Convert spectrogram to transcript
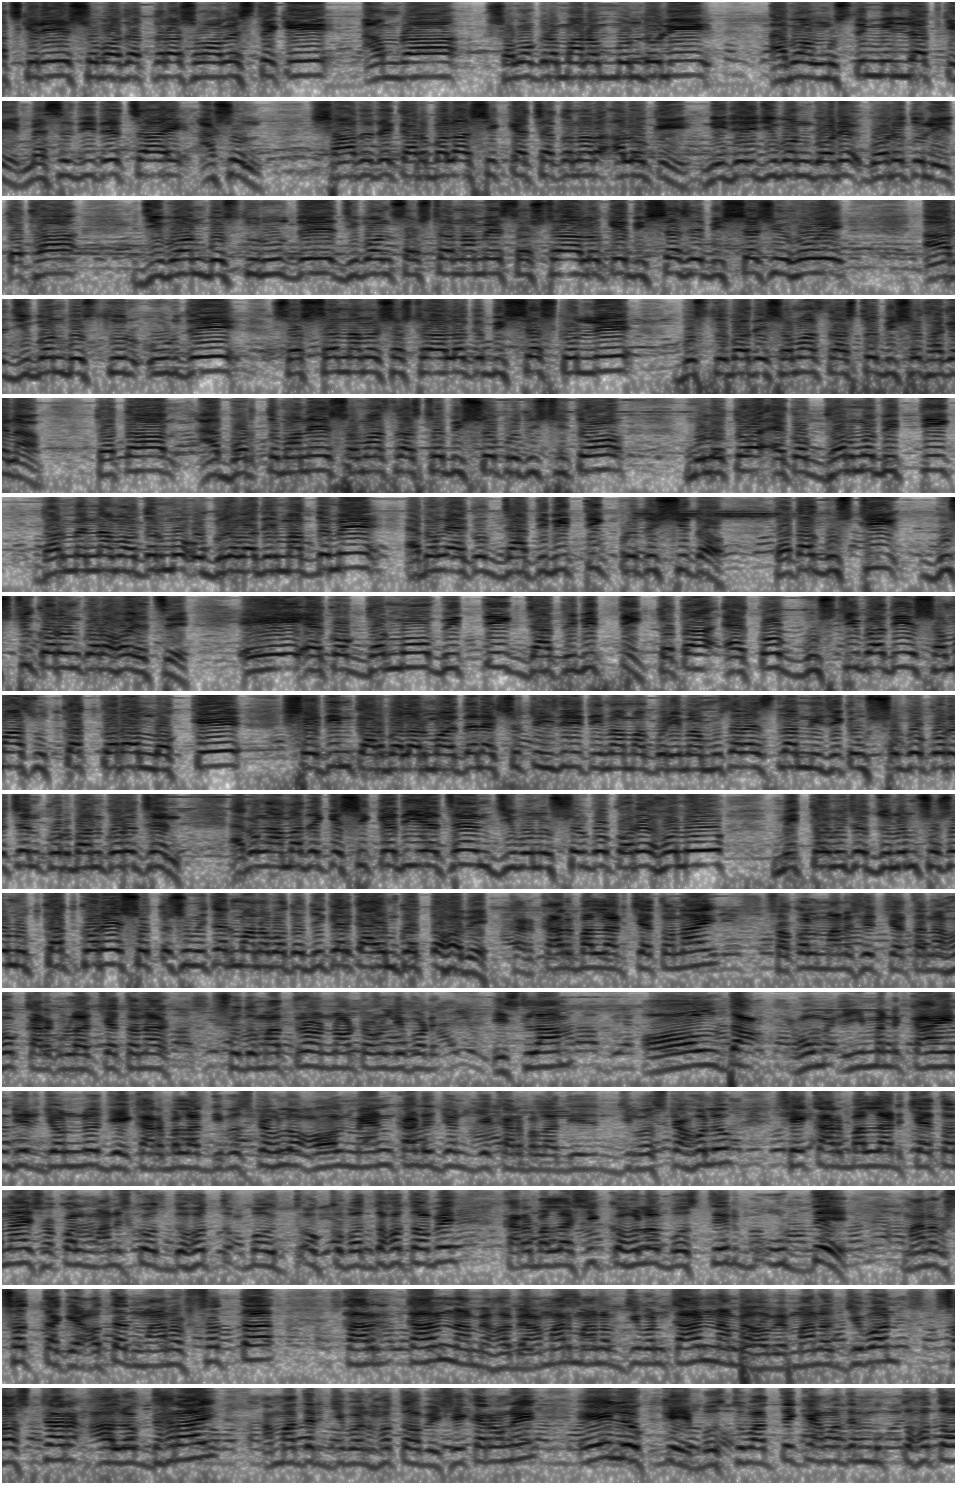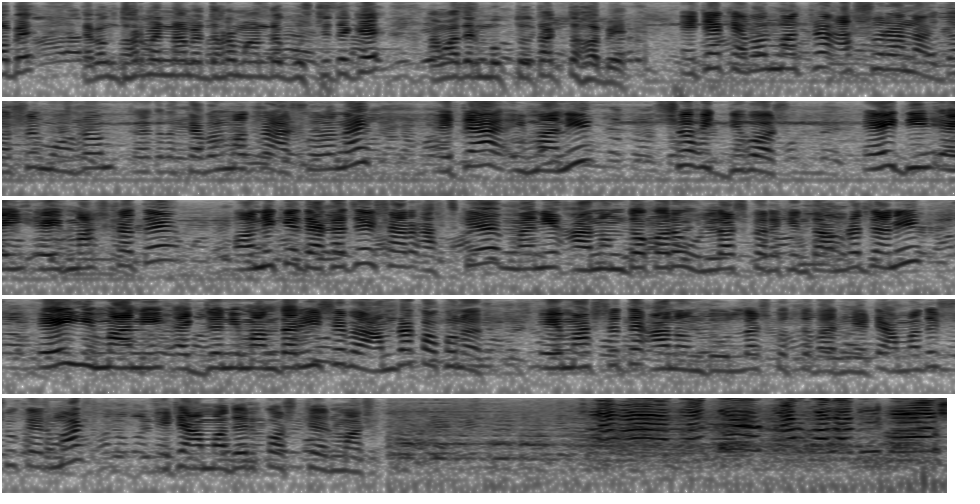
আজকের এই শোভাযাত্রা সমাবেশ থেকে আমরা সমগ্র মানব মণ্ডলী এবং মুসলিম মিল্লাতকে মেসেজ দিতে চাই। আসুন শাহাদাতে কারবালা শিক্ষা চেতনার আলোকে নিজের জীবন গড়ে গড়ে তুলি তথা জীবন বস্তুর ঊর্ধ্বে জীবন ষষ্ঠা নামে ষষ্ঠা আলোকে বিশ্বাসে বিশ্বাসী হই আর জীবন বস্তুর ঊর্ধ্বে ষষ্ঠার নামে ষষ্ঠা আলোকে বিশ্বাস করলে বস্তুবাদী সমাজ রাষ্ট্র বিশ্ব থাকে না। তথা বর্তমানে সমাজ রাষ্ট্র বিশ্ব প্রতিষ্ঠিত, মূলত একক ধর্মভিত্তিক, ধর্মের নাম অধর্ম উগ্রবাদীর মাধ্যমে এবং একক জাতিভিত্তিক প্রতিষ্ঠিত তথা গোষ্ঠী, গোষ্ঠীকরণ করা হয়েছে। এই একক ধর্ম ভিত্তিক জাতিভিত্তিক তথা একক গোষ্ঠীবাদী সমাজ উৎখাত করার লক্ষ্যে সেদিন কারবালার ময়দান একষট্টি হিজরিত ইমাম আকবর, ইমাম হুসান ইসলাম নিজেকে উৎসর্গ করেছেন, কোরবান করেছেন এবং আমাদেরকে শিক্ষা দিয়েছেন, জীবন উৎসর্গ করে হলো মিথ্যা অভিযোগ, জুলুম শোষণ উৎখাত করে সত্য সুবিচার মানবত অধিকার কায়েম করতে হবে। কারবালার চেতনায়, সকল মানুষের চেতনা হোক, কারবালার চেতনা শুধুমাত্র not only for Islam all the human কাইন্ডের জন্য যে কারবালার দিবসটা হলো অল ম্যান কার্ডের জন্য যে কারবালার দিবসটা হলো, সেই কারবালার চেতনায় সকল মানুষকে ঐক্য ঐক্যবদ্ধ হতে হবে। কারবালার শিক্ষা হলো বস্তির ঊর্ধ্বে মানব সত্তাকে, অর্থাৎ মানব সত্তা কার কার নামে হবে? আমার মানব জীবন কার নামে হবে? মানব জীবন ষষ্ঠার আলোকধারায় আমাদের জীবন হতে হবে। সেই কারণে এই লোককে বস্তুবাদ থেকে আমাদের মুক্ত হতে হবে এবং ধর্মের নামে ধর্মান্ধ গোষ্ঠী থেকে আমাদের মুক্ত থাকতে হবে। এটা কেবলমাত্র আশুরা নয় দশই মহরম কেবলমাত্র আশুরা নয়, এটা ইমানি শহীদ দিবস। এই এই মাসটাতে অনেকে দেখা যায় স্যার আজকে মানে আনন্দ করে, উল্লাস করে, কিন্তু আমরা জানি এই ইমানি একজন ইমানদার হিসেবে আমরা কখনো এই মাসটাতে আনন্দ, উল্লাস করতে পারিনি। এটা আমাদের সুখের মাস, এটা আমাদের কষ্টের মাস। দিবস!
